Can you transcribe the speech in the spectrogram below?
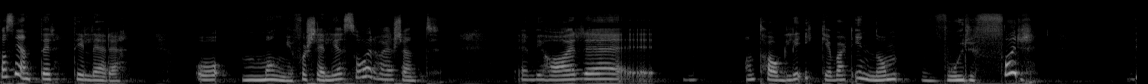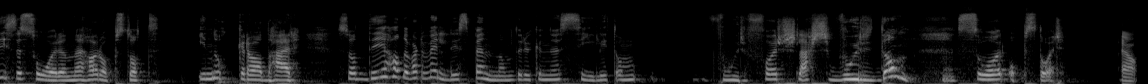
pasienter til dere. Og mange forskjellige sår, har jeg skjønt. Eh, Vi har eh, antagelig ikke vært innom hvorfor disse sårene har oppstått i nok grad her. Så det hadde vært veldig spennende om dere kunne si litt om hvorfor slash hvordan sår oppstår. Ja.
